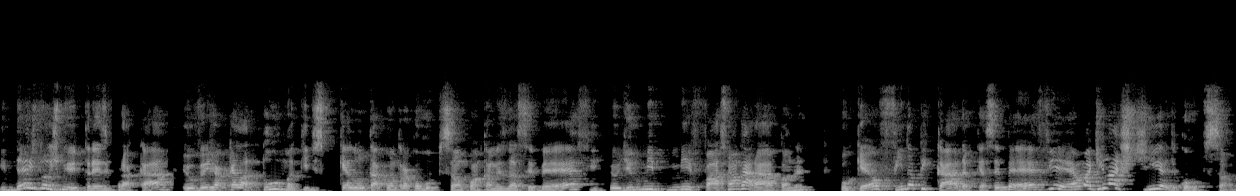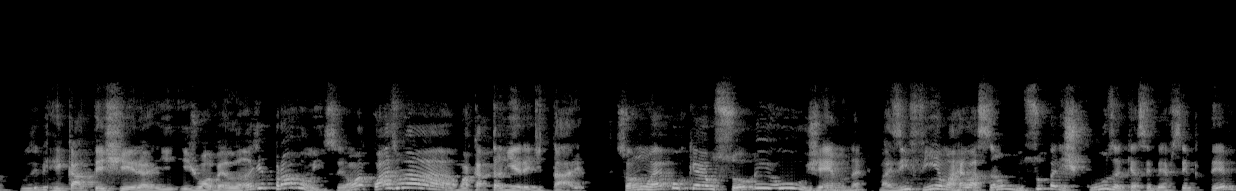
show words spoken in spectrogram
E desde 2013 para cá, eu vejo aquela turma que diz que quer lutar contra a corrupção com a camisa da CBF. Eu digo, me, me faça uma garapa, né? Porque é o fim da picada, porque a CBF é uma dinastia de corrupção. Inclusive, Ricardo Teixeira e, e João Avelange provam isso. É uma, quase uma, uma capitania hereditária. Só não é porque é o sogro e o genro, né? Mas enfim, é uma relação super escusa que a CBF sempre teve.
